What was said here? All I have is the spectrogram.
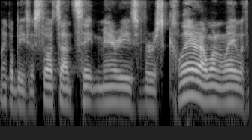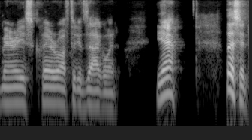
Michael B says thoughts on St. Mary's versus Clara. I want to lay it with Mary's. Clara off to Gonzaga win. Yeah. Listen,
